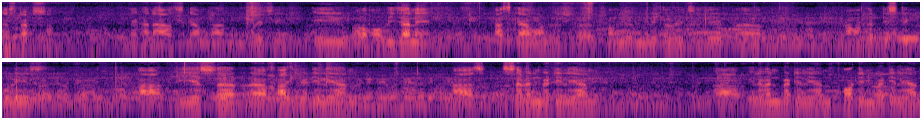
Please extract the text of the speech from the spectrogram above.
ডিস্ট্রাকশন এখানে আজকে আমরা করেছি। এই অভিযানে আজকে আমাদের সঙ্গে মিলিত হয়েছে যে আমাদের ডিস্ট্রিক্ট পুলিশ আর TSR first battalion seven battalion eleven battalion fourteen battalion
